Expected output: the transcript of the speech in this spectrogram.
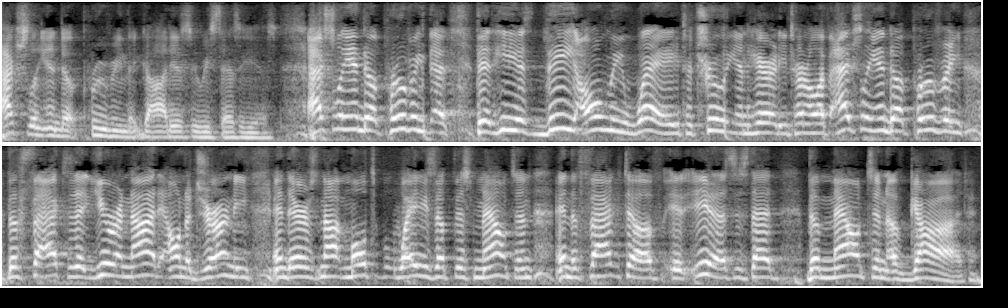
actually end up proving that God is who he says he is. Actually end up proving that, that he is the only way to truly inherit eternal life. Actually end up proving the fact that you're not on a journey and there's not multiple ways up this mountain. And the fact of it is, is that the mountain of God,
